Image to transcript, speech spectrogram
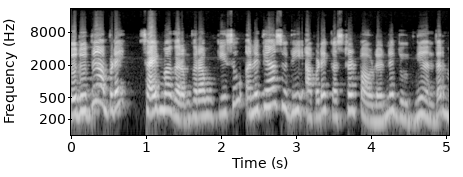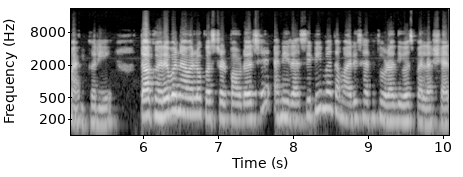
તો દૂધને આપણે સાઈડમાં ગરમ કરવા મૂકીશું અને ત્યાં સુધી આપણે કસ્ટર્ડ પાવડરને દૂધની અંદર મેલ્ટ કરીએ. તો આ ઘરે બનાવેલો કસ્ટર્ડ પાવડર છે, એની રેસીપી મેં તમારી સાથે થોડા દિવસ પહેલાં શેર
